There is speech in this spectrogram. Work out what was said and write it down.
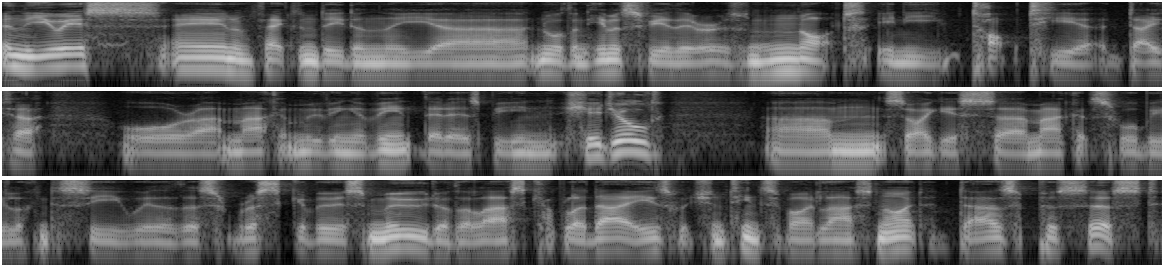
In the US, and in fact, indeed in the uh, Northern Hemisphere, there is not any top tier data or uh, market moving event that has been scheduled. Um, so I guess uh, markets will be looking to see whether this risk averse mood of the last couple of days, which intensified last night, does persist.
